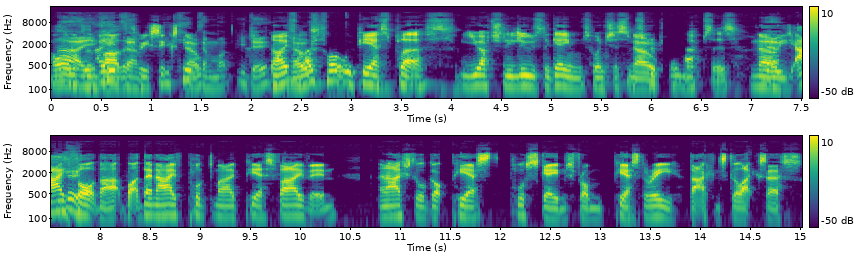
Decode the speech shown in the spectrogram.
All Nah, of you them keep bar the them. 360. You keep No, them. What you do? No, I, No. I thought with PS Plus, you actually lose the games once your No. subscription lapses. no, Yeah, I thought that, but then I've plugged my PS5 in, and I've still got PS Plus games from PS3 that I can still access.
